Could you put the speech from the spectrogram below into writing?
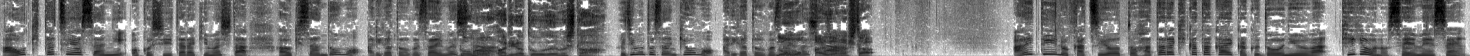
青木達也さんにお越しいただきました。青木さんどうもありがとうございました。どうもありがとうございました。藤本さん今日もありがとうございました。どうもありがとうございました IT の活用と働き方改革導入は企業の生命線。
